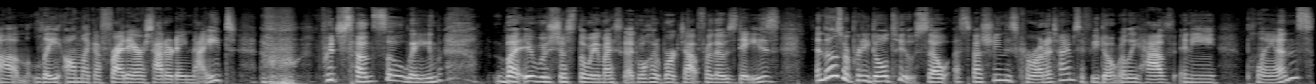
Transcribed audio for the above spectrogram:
um, late on like a Friday or Saturday night, which sounds so lame, but it was just the way my schedule had worked out for those days. And those were pretty dull too. So, especially in these corona times, if you don't really have any plans,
